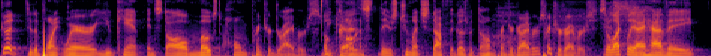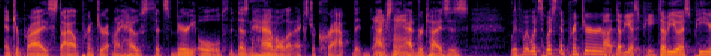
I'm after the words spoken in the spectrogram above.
Good. To the point where you can't install most home printer drivers Oh, because there's too much stuff that goes with the home printer drivers. Printer drivers. So luckily, I have a enterprise style printer at my house that's very old that doesn't have all that extra crap that actually advertises with what's what's the printer Uh, WSP. WSP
